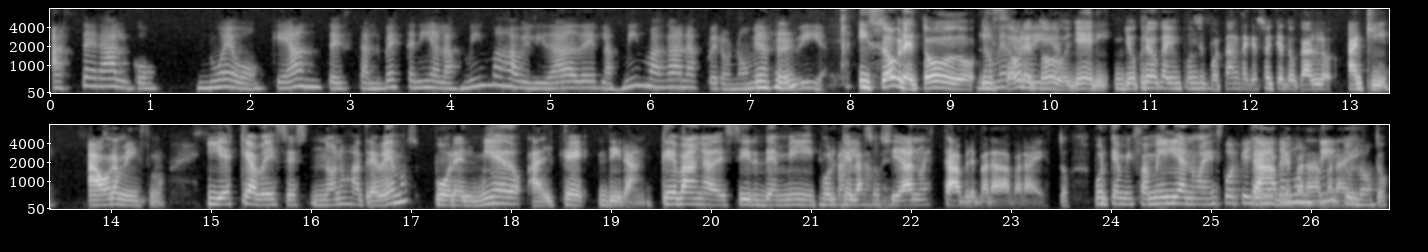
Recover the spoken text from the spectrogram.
hacer algo nuevo que antes tal vez tenía las mismas habilidades, las mismas ganas, pero no me atrevía. Y sobre todo, y sobre todo, Jerry, yo creo que hay un punto importante que eso hay que tocarlo aquí, ahora mismo y es que a veces no nos atrevemos por el miedo al que dirán, qué van a decir de mí, porque la sociedad no está preparada para esto, porque mi familia no está porque preparada para esto,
